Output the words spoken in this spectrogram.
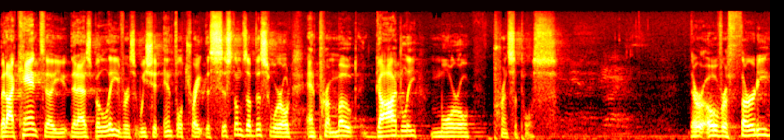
But I can tell you that as believers, we should infiltrate the systems of this world and promote godly moral principles. There are over 30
